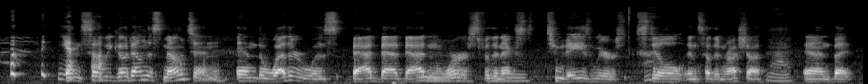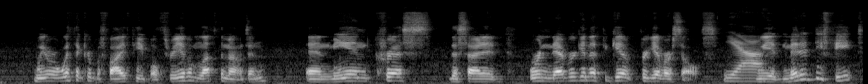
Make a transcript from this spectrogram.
yeah. And so we go down this mountain, and the weather was bad, bad, bad, and Mm, worse for the next two days. We were still in southern Russia, Wow. and but we were with a group of five people. Three of them left the mountain, and me and Chris decided we're never going to forgive forgive ourselves. Yeah. We admitted defeat.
